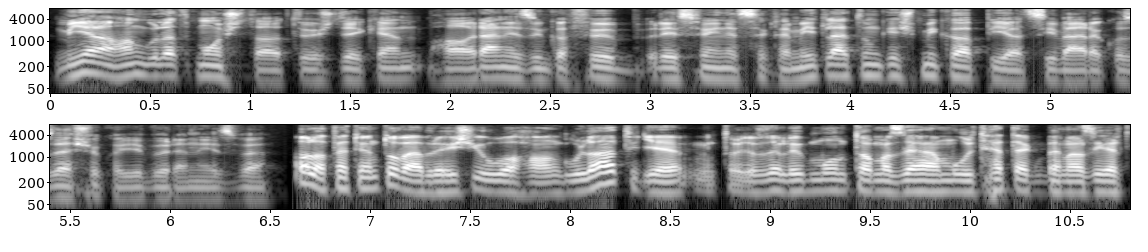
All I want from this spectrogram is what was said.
Milyen a hangulat most a tőzsdéken? Ha ránézünk a főbb részvényeszekre, mit látunk, és mik a piaci várakozások a jövőre nézve? Alapvetően továbbra is jó a hangulat, ugye, mint ahogy az előbb mondtam, az elmúlt hetekben azért,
